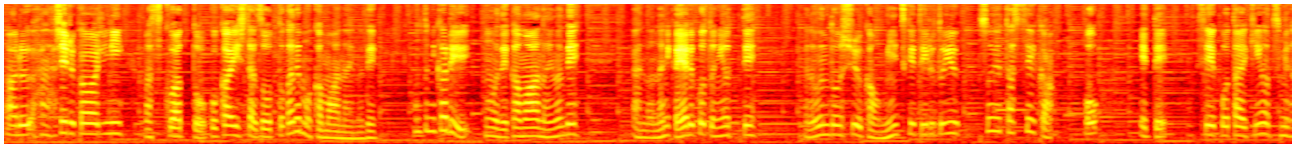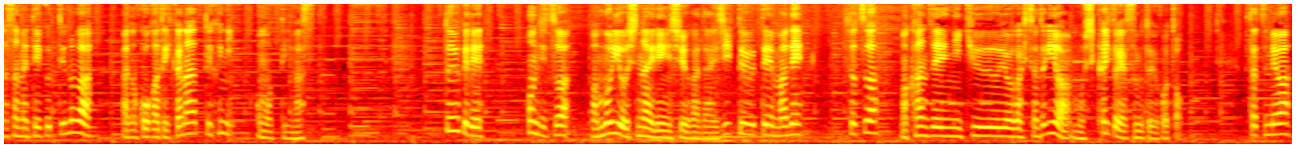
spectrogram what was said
ある、走る代わりに、まあ、スクワットを5回したぞとかでも構わないので、本当に軽いもので構わないので、あの、何かやることによって、あの運動習慣を身につけているという、そういう達成感を得て、成功体験を積み重ねていくっていうのが、あの、効果的かなというふうに思っています。というわけで、本日は、まあ、無理をしない練習が大事というテーマで、一つは、まあ、完全に休養が必要な時にはもうしっかりと休むということ。二つ目は、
